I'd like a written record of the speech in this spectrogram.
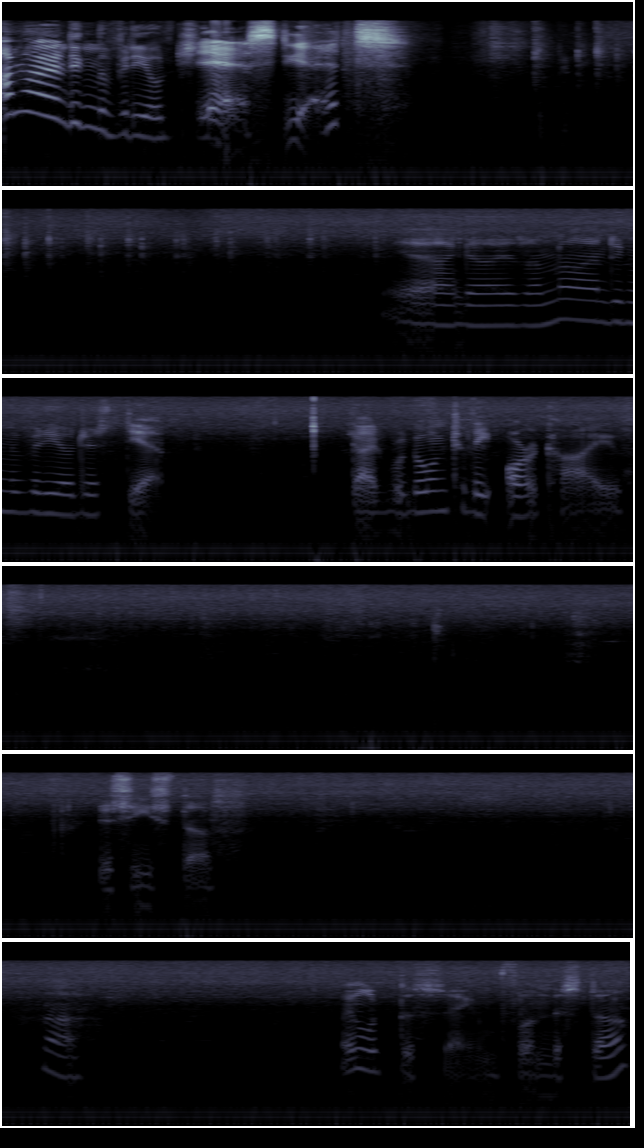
I'm not ending the video just yet. Yeah, guys, I'm not ending the video just yet. Guys, we're going to the archive. To see stuff. Huh. They look the same from the stuff.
